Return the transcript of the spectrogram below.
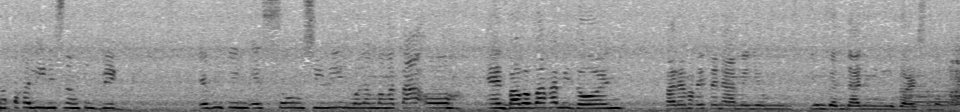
napakalinis ng tubig. Everything is so serene, walang mga tao. And bababa kami doon para makita namin yung, yung ganda ng lugar sa baba.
